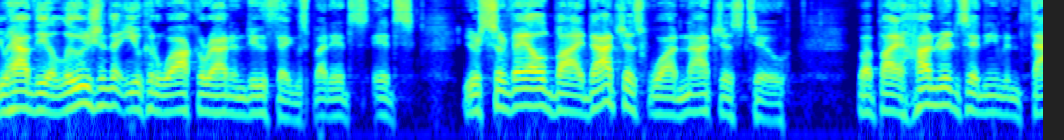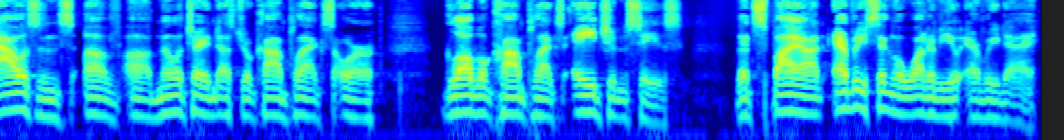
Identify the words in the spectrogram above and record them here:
You have the illusion that you can walk around and do things, but it's it's you're surveilled by not just one, not just two, but by hundreds and even thousands of uh, military industrial complex or global complex agencies that spy on every single one of you every day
